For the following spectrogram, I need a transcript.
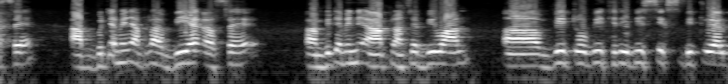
আছে ভিটামিন আপনার বি আছে ভিটামিন আপনার হচ্ছে B one B two B three B six B twelve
